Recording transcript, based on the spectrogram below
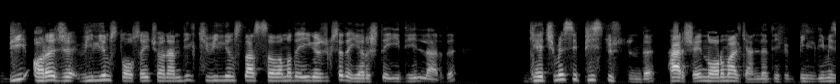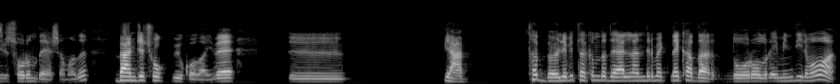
bir aracı Williams da olsa hiç önemli değil ki Williams'lar sıralamada iyi gözükse de yarışta iyi değillerdi. Geçmesi pist üstünde her şey normalken Latifi bildiğimiz bir sorun da yaşamadı. Bence çok büyük olay ve e, yani tabii böyle bir takımda değerlendirmek ne kadar doğru olur emin değilim ama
